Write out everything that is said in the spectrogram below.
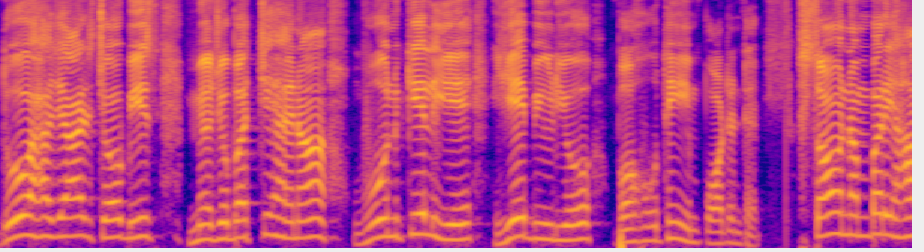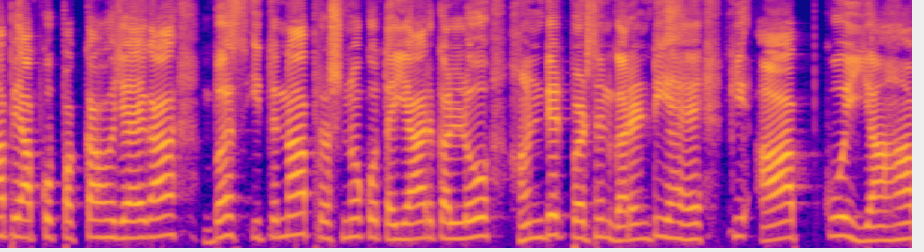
2024 में जो बच्चे हैं ना, वो उनके लिए ये वीडियो बहुत ही इंपॉर्टेंट है। 100 नंबर यहाँ पे आपको पक्का हो जाएगा। बस इतना प्रश्नों को तैयार कर लो। 100 परसेंट गारंटी है कि आप आपको यहाँ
